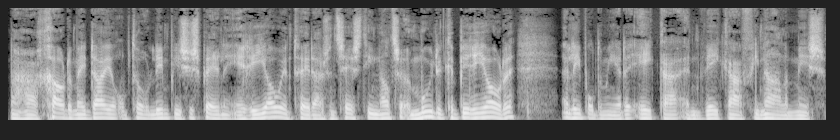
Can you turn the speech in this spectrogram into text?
Na haar gouden medaille op de Olympische Spelen in Rio in 2016 had ze een moeilijke periode... en liep onder meer de EK en WK finale mis.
